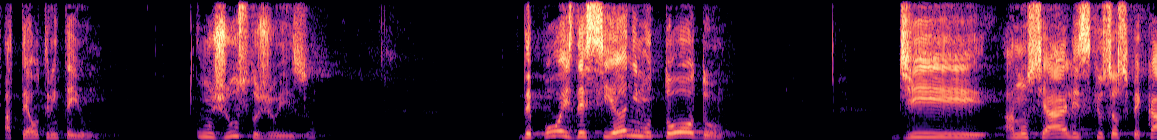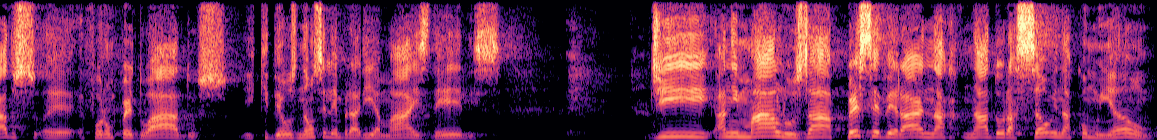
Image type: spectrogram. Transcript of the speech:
até o 31 um justo juízo. Depois desse ânimo todo de anunciar-lhes que os seus pecados é, foram perdoados e que Deus não se lembraria mais deles, de animá-los a perseverar na, na adoração e na comunhão,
